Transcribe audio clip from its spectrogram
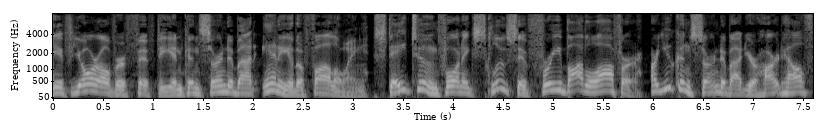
If you're over 50 and concerned about any of the following, stay tuned for an exclusive free bottle offer. Are you concerned about your heart health?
